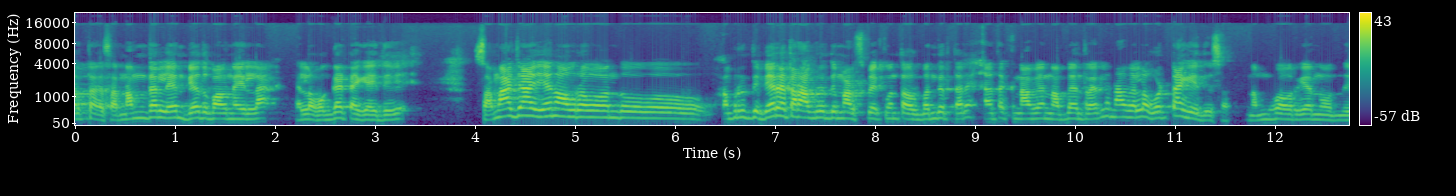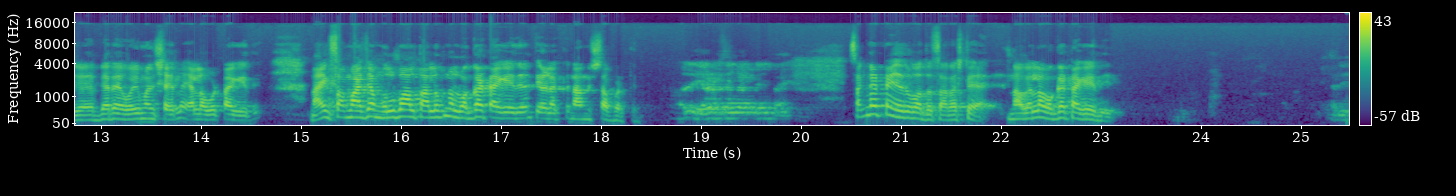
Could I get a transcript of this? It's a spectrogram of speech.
ಬರ್ತಾರೆ ಸರ್. ನಮ್ದಲ್ಲಿ ಏನು ಭೇದ ಭಾವನೆ ಇಲ್ಲ. ಎಲ್ಲ ಒಗ್ಗಟ್ಟಾಗಿ ಇದ್ದೀವಿ. ಸಮಾಜ ಏನೋ ಅವರ ಒಂದು ಅಭಿವೃದ್ಧಿ ಬೇರೆ ಥರ ಅಭಿವೃದ್ಧಿ ಮಾಡಿಸ್ಬೇಕು ಅಂತ ಅವ್ರು ಬಂದಿರ್ತಾರೆ. ಅದಕ್ಕೆ ನಾವೇನು ಅಭ್ಯಂತರ ಇಲ್ಲ. ನಾವೆಲ್ಲ ಒಟ್ಟಾಗಿದ್ದೀವಿ ಸರ್. ನಮಗೂ ಅವ್ರಿಗೇನು ಒಂದು ಬೇರೆ ವೈಮನುಷ್ಯ ಇಲ್ಲ. ಎಲ್ಲ ಒಟ್ಟಾಗಿದ್ದೀವಿ ನಾಯಕ ಸಮಾಜ ಮುಲ್ಬಾಲ್ ತಾಲೂಕಿನಲ್ಲಿ ಒಗ್ಗಟ್ಟಾಗಿದೆ ಅಂತ ಹೇಳೋಕ್ಕೆ ನಾನು ಇಷ್ಟಪಡ್ತೀನಿ. ಸಂಘಟನೆ ಸಂಘಟನೆ ಇರ್ಬೋದು ಸರ್ ಅಷ್ಟೇ. ನಾವೆಲ್ಲ ಒಗ್ಗಟ್ಟಾಗೇ ಇದ್ದೀವಿ ಸರಿ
